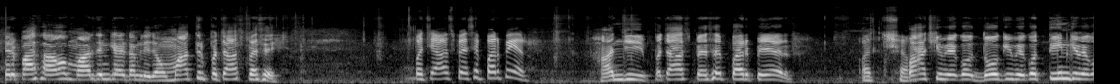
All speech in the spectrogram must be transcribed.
मेरे पास आओ मार्जिन के आइटम ले जाओ। मात्र पचास पैसे। पचास पैसे पर पेयर हाँ जी पचास पैसे पर पेयर अच्छा। पाँच की बेको दो की बेको तीन की बेको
